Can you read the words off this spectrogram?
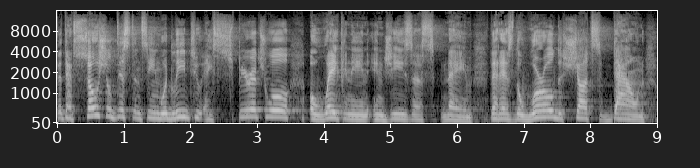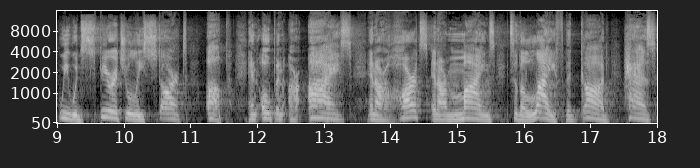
that that social distancing would lead to a spiritual awakening in Jesus' name. That as the world shuts down, we would spiritually start up and open our eyes and our hearts and our minds to the life that God has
